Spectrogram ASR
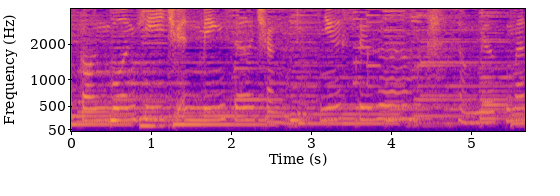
em còn buồn khi chuyện mình giờ chẳng được như xưa. Dòng nước mắt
